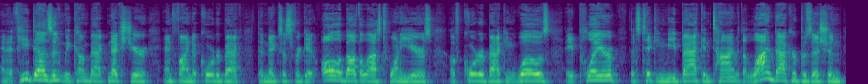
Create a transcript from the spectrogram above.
And if he doesn't, we come back next year and find a quarterback that makes us forget all about the last 20 years of quarterbacking woes. A player that's taking me back in time at the linebacker position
